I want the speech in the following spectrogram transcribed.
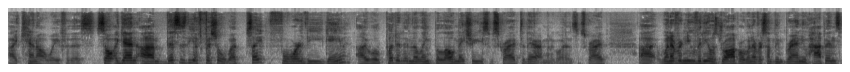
I cannot wait for this. So again, um, this is the official website for the game. I will put it in the link below. Make sure you subscribe to there. I'm going to go ahead and subscribe. Uh, whenever new videos drop or whenever something brand new happens,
